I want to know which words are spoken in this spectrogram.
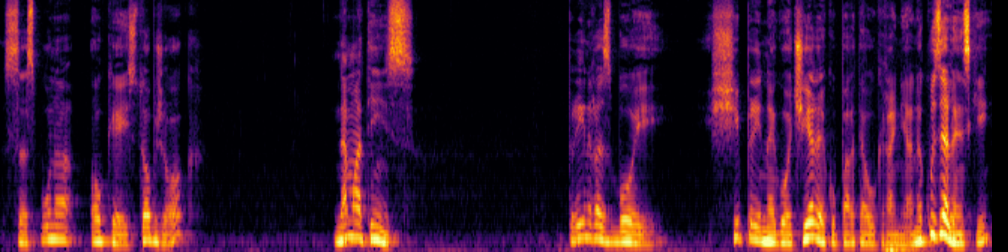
să spună, ok, stop joc, ne-am atins prin război și prin negociere cu partea ucraniană, cu Zelensky,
